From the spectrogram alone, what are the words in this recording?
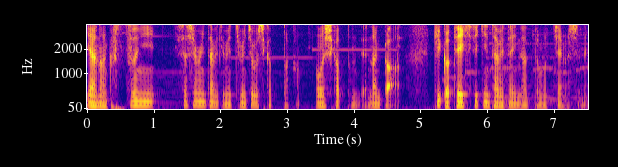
いやなんか普通に久しぶりに食べてめちゃめちゃ美味しかったか美味しかったんでなんか結構定期的に食べたいなって思っちゃいましたね。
